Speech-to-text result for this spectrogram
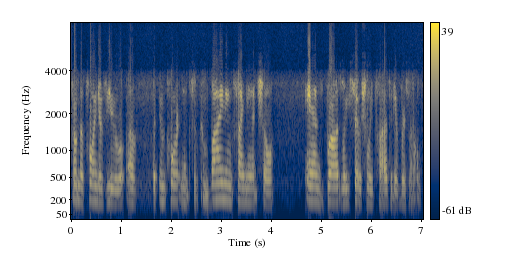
from the point of view of the importance of combining financial and broadly socially positive results.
